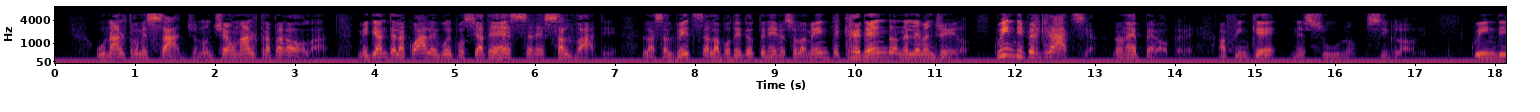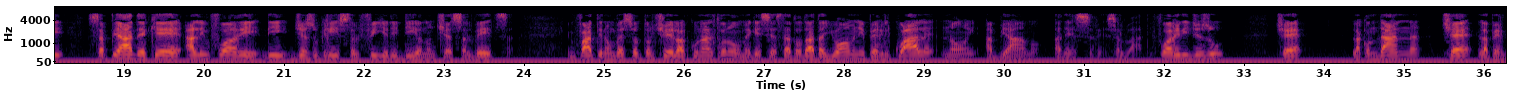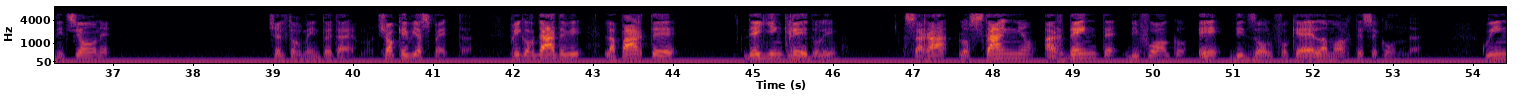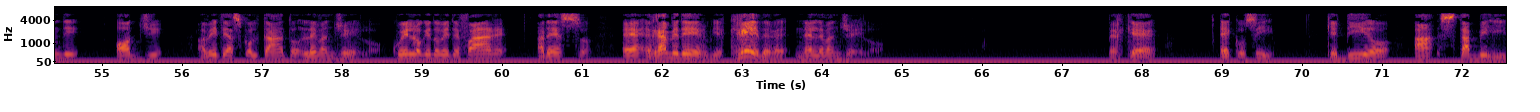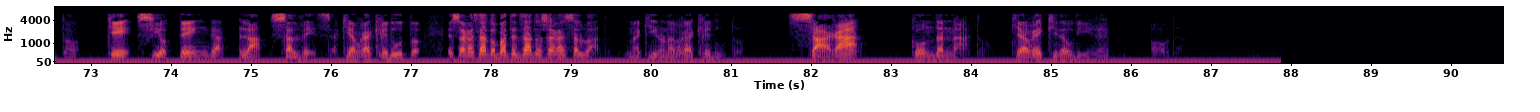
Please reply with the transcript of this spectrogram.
un altro messaggio, non c'è un'altra parola mediante la quale voi possiate essere salvati. La salvezza la potete ottenere solamente credendo nell'Evangelo. Quindi per grazia, non è per opere, affinché nessuno si glori. Quindi sappiate che all'infuori di Gesù Cristo, il Figlio di Dio, non c'è salvezza Infatti non v'è sotto il cielo alcun altro nome che sia stato dato agli uomini per il quale noi abbiamo ad essere salvati. Fuori di Gesù c'è la condanna, c'è la perdizione, c'è il tormento eterno. Ciò che vi aspetta. Ricordatevi, la parte degli increduli sarà lo stagno ardente di fuoco e di zolfo, che è la morte seconda. Quindi oggi avete ascoltato l'Evangelo, quello che dovete fare adesso è ravvedervi e credere nell'Evangelo, perché è così che Dio ha stabilito che si ottenga la salvezza. Chi avrà creduto e sarà stato battezzato sarà salvato, ma chi non avrà creduto sarà condannato. Chi ha orecchi da udire.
